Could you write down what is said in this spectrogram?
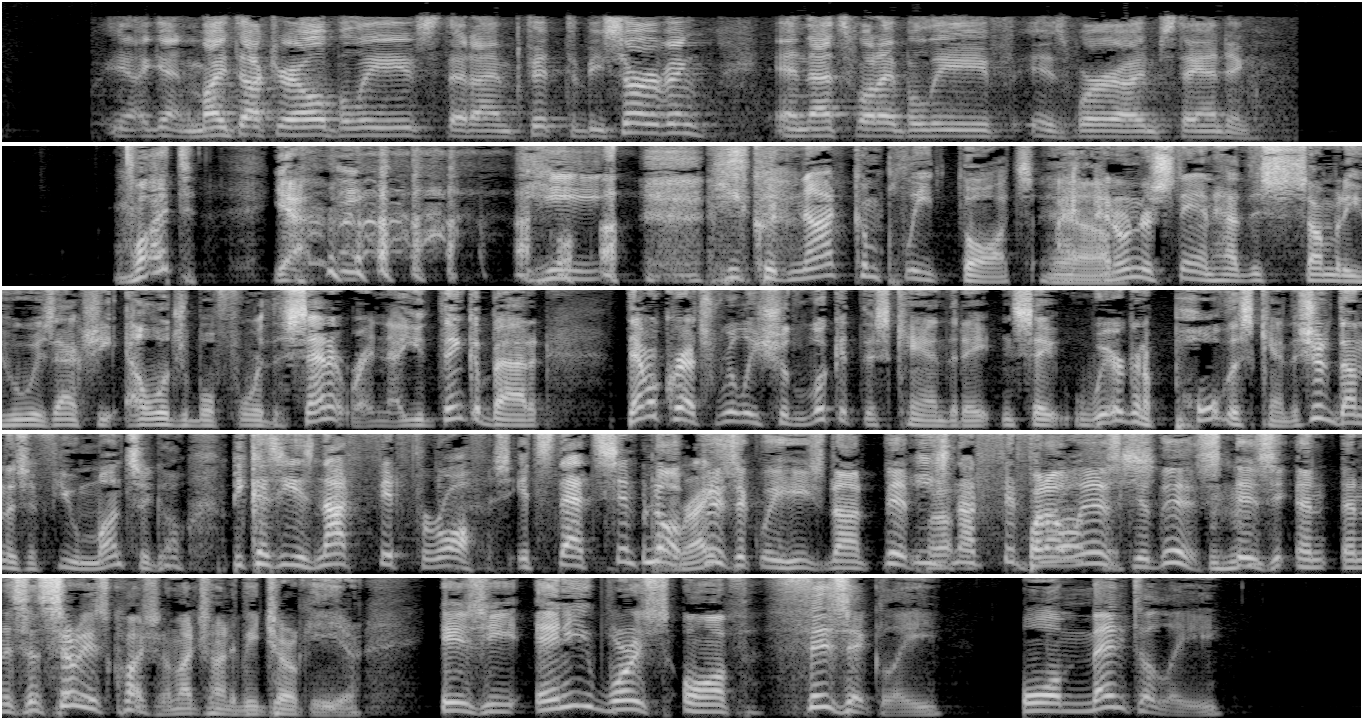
Yeah, again, my Dr. L believes that I'm fit to be serving, and that's what I believe is where I'm standing. What? Yeah. He, he he could not complete thoughts. I, I don't understand how this is somebody who is actually eligible for the Senate right now. You'd think about it. Democrats really should look at this candidate and say, we're going to pull this candidate. They should have done this a few months ago because he is not fit for office. It's that simple, No, right? physically he's not fit. He's but, not fit But I'll office. ask you this: Mhm. Is he, and, and it's a serious question. I'm not trying to be jerky here. Is he any worse off physically or mentally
